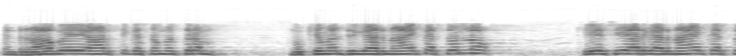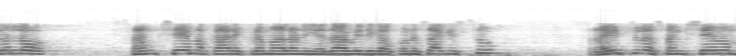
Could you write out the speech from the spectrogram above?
కానీ రాబోయే ఆర్థిక సంవత్సరం ముఖ్యమంత్రి గారి నాయకత్వంలో కేసీఆర్ గారి నాయకత్వంలో సంక్షేమ కార్యక్రమాలను యథావిధిగా కొనసాగిస్తూ రైతుల సంక్షేమం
